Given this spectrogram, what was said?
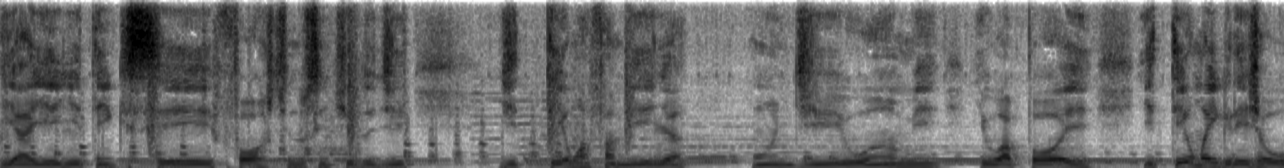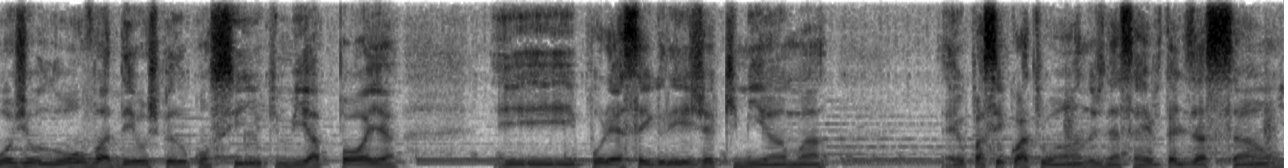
E aí ele tem que ser forte no sentido de, de ter uma família onde o ame e o apoie e ter uma igreja. Hoje eu louvo a Deus pelo concílio que me apoia e, e por essa igreja que me ama É, eu passei quatro anos nessa revitalização.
